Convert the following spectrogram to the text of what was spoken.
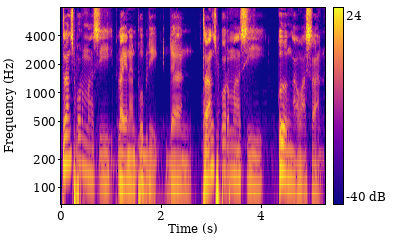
transformasi pelayanan publik, dan transformasi pengawasan.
